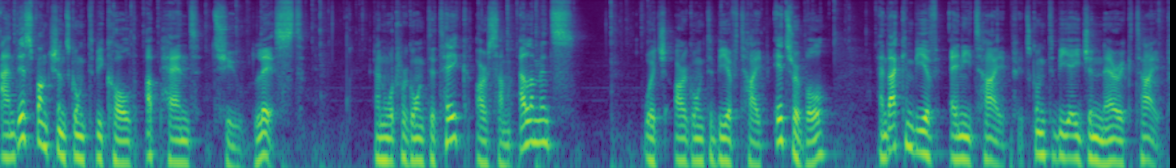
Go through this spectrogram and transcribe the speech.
And this function is going to be called append to list. And what we're going to take are some elements which are going to be of type iterable and that can be of any type. It's going to be a generic type.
